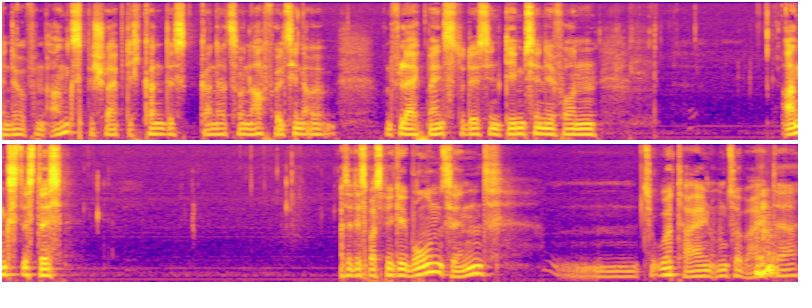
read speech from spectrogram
wenn du von Angst beschreibst, ich kann das gar nicht so nachvollziehen, aber, und vielleicht meinst du das in dem Sinne von Angst ist das, also das, was wir gewohnt sind, zu urteilen und so weiter, mhm.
